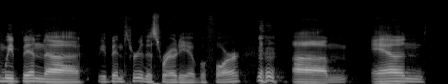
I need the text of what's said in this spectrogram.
we've been uh, we've been through this rodeo before, um, and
